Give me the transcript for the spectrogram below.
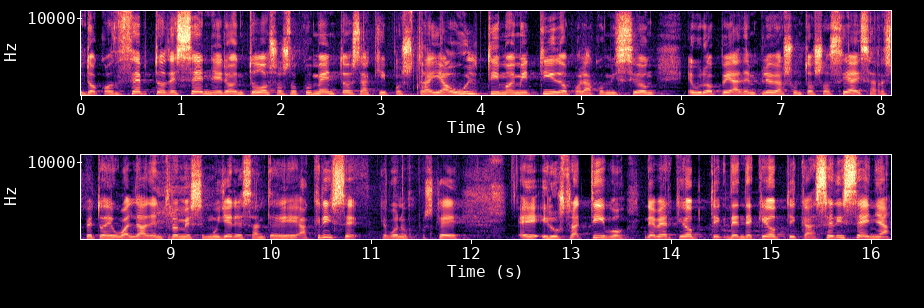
do concepto de xénero en todos os documentos, e aquí pois, traía o último emitido pola Comisión Europea de Empleo e Asuntos Sociais a respecto da igualdade entre homens e mulleres ante a crise, que, bueno, pois que eh, ilustrativo de ver que óptica, dende que óptica se diseña,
